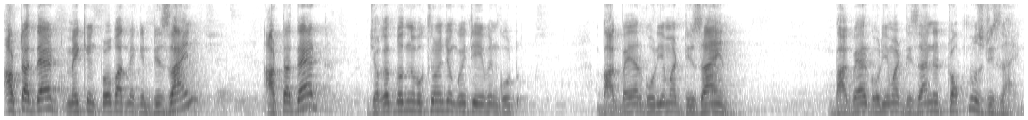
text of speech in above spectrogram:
After that, making Prabhupada making design. After that, Jagat Bandhu Bhaktiranjan going to even go to Baghbazar Gauriya design. Baghbazar Gauriya Math design the topmost design.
